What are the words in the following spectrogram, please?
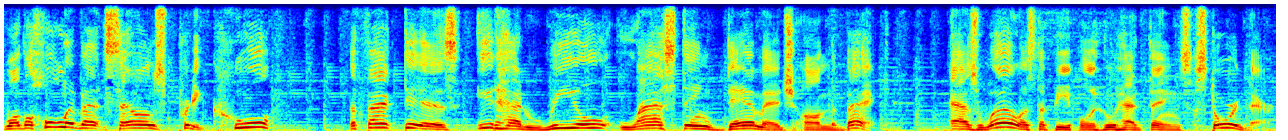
While the whole event sounds pretty cool, the fact is it had real, lasting damage on the bank, as well as the people who had things stored there.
